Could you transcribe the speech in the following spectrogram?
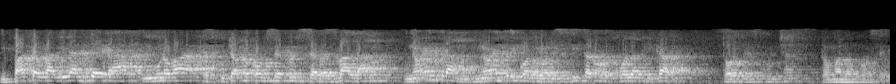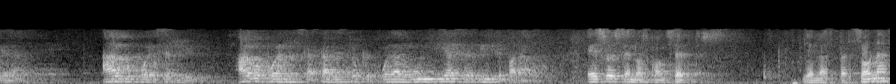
y pasa una vida entera y uno va escuchando conceptos y se resbalan y no entran, no entran y cuando lo necesitan no los puede aplicar. Todo lo que escuchas, tómalo con seriedad. Algo puede servir, algo puede rescatar esto que pueda algún día servirte para algo. Eso es en los conceptos. Y en las personas,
